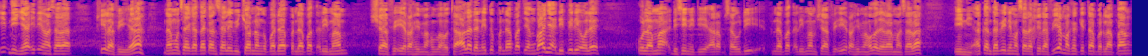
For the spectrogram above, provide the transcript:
Intinya ini masalah khilafiyah, namun saya katakan saya lebih condong kepada pendapat Imam Syafi'i rahimahullah taala dan itu pendapat yang banyak dipilih oleh ulama di sini di Arab Saudi pendapat Imam Syafi'i rahimahullah dalam masalah ini. Akan tapi ini masalah khilafiyah maka kita berlapang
